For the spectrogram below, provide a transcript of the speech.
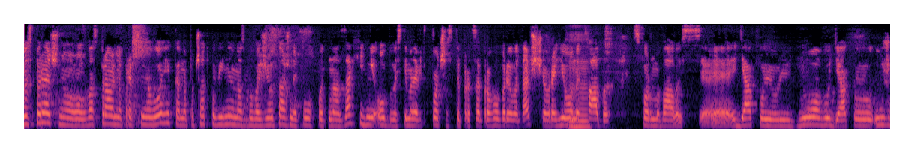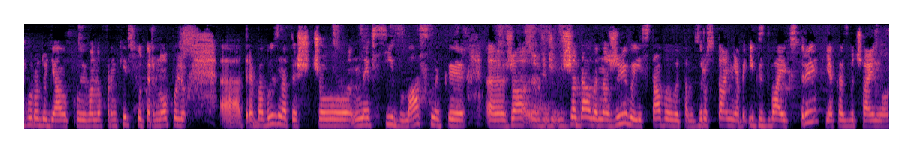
Безперечно, у вас правильно працює логіка. На початку війни у нас був ажіотажний попит на західній області. Ми навіть почасти про це проговорили. Да, що регіони Мгм. хаби сформувались. Е, Дякую Львову, дякую Ужгороду, дякую Івано-Франківську, Тернополю. Е, Треба визнати, що не всі власники е, жадали наживи і ставили там зростання в X2, X3, яке звичайно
